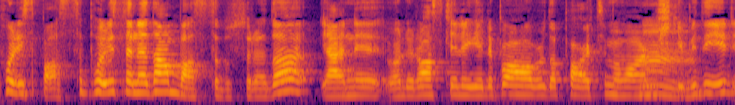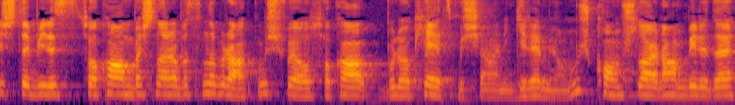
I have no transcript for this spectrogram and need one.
polis bastı. Polis de neden bastı bu sırada? Yani öyle rastgele gelip aa burada parti mi varmış gibi değil. İşte birisi sokağın başına arabasını bırakmış ve o sokağı bloke etmiş yani giremiyormuş. Komşulardan biri de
